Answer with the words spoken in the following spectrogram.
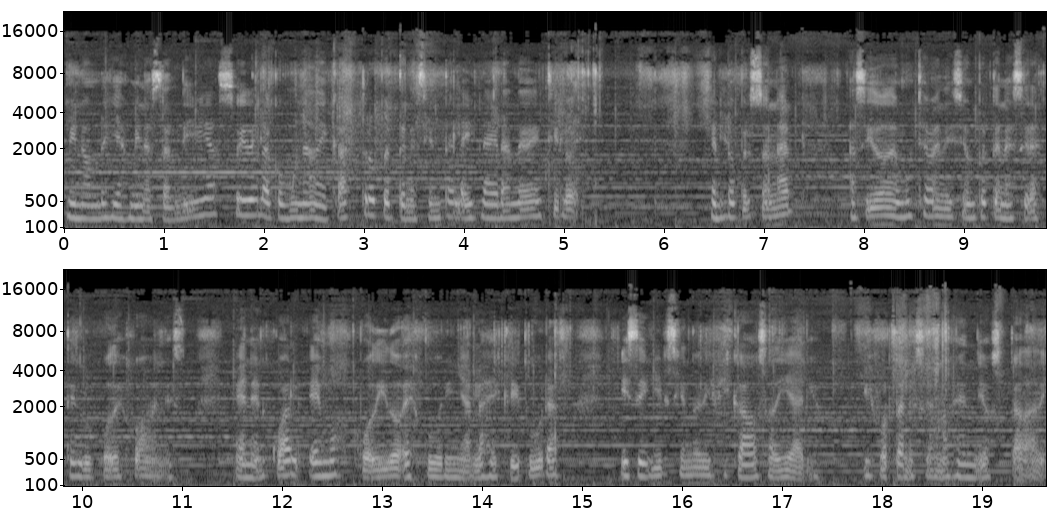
Mi nombre es Yasmina Saldivia, soy de la comuna de Castro, perteneciente a la isla grande de Chiloé. En lo personal, ha sido de mucha bendición pertenecer a este grupo de jóvenes, en el cual hemos podido escudriñar las escrituras y seguir siendo edificados a diario y fortalecernos en Dios cada día.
